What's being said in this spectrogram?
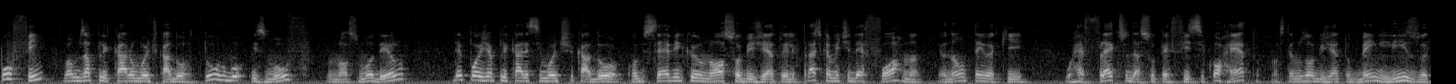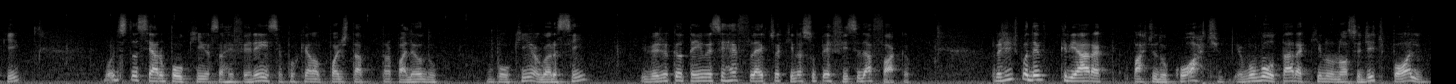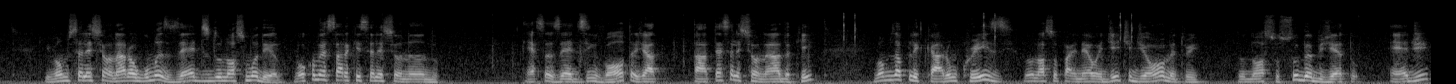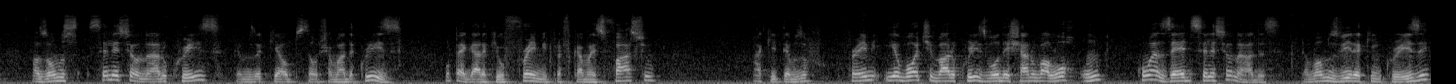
por fim, vamos aplicar o modificador Turbo Smooth no nosso modelo. Depois de aplicar esse modificador, observem que o nosso objeto ele praticamente deforma. Eu não tenho aqui o reflexo da superfície correto. Nós temos um objeto bem liso aqui. Vou distanciar um pouquinho essa referência, porque ela pode estar atrapalhando um pouquinho, agora sim. E veja que eu tenho esse reflexo aqui na superfície da faca. Para a gente poder criar a parte do corte, eu vou voltar aqui no nosso Edit Poly e vamos selecionar algumas edges do nosso modelo. Vou começar aqui selecionando essas edges em volta, já está até selecionado aqui. Vamos aplicar um crease no nosso painel Edit Geometry do nosso subobjeto Edge. Nós vamos selecionar o crease, temos aqui a opção chamada crease. Vou pegar aqui o frame para ficar mais fácil. Aqui temos o frame e eu vou ativar o crease, vou deixar no valor 1 com as edges selecionadas. Então vamos vir aqui em Crease,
